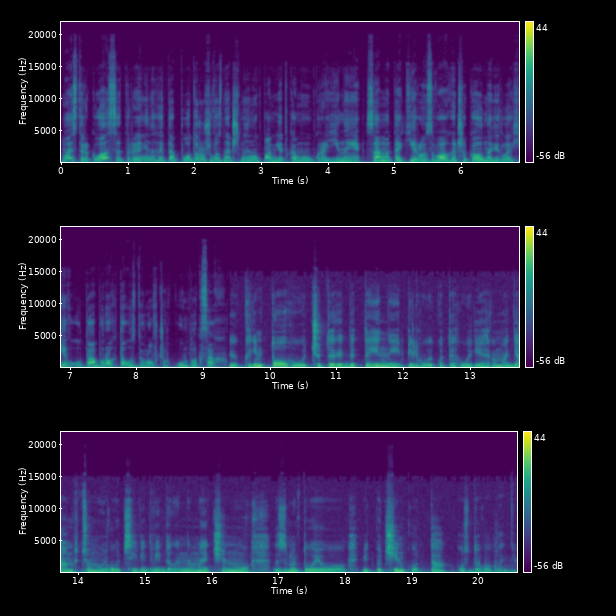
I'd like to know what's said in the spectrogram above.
Майстер-класи, тренінги та подорож визначними пам'ятками України. Саме такі розваги чекали на дітлахів у таборах та оздоровчих комплексах. Крім того, чотири дитини пільгової категорії громадян в цьому році відвідали Німеччину з метою відпочинку та оздоровлення.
